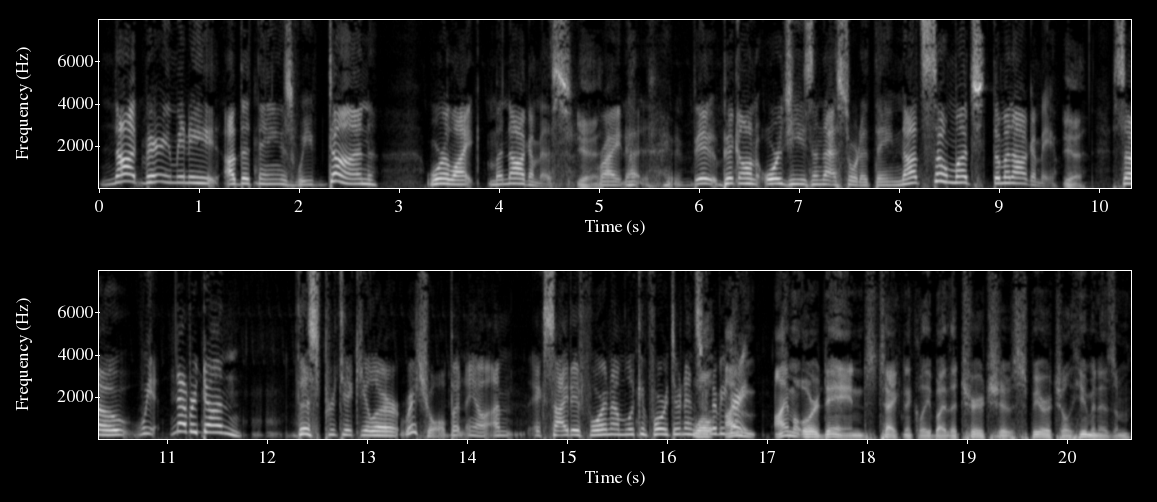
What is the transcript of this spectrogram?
Not very many of the things we've done were like monogamous, Yeah. right? Big, big on orgies and that sort of thing. Not so much the monogamy. Yeah. So we never done this particular ritual, but you know I'm excited for it and I'm looking forward to it. and It's well, going to be great. I'm I'm ordained technically by the Church of Spiritual Humanism.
